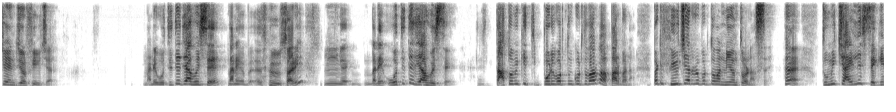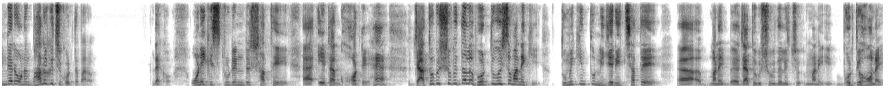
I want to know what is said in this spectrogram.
change your future মানে অতীতে যা হয়েছে মানে সরি মানে অতীতে যা হয়েছে তা তুমি কি পরিবর্তন করতে পারবা? পারবা না। বাট ফিউচারের উপর তোমার নিয়ন্ত্রণ আছে হ্যাঁ? তুমি চাইলে সেকেন্ড ইয়ারে অনেক ভালো কিছু করতে পারো। দেখো, অনেক স্টুডেন্টের সাথে এটা ঘটে হ্যাঁ? জাতীয় বিশ্ববিদ্যালয়ে ভর্তি হয়েছে মানে কি? তুমি কিন্তু নিজের ইচ্ছাতে মানে জাতীয় বিশ্ববিদ্যালয়ে মানে ভর্তি হও নাই।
